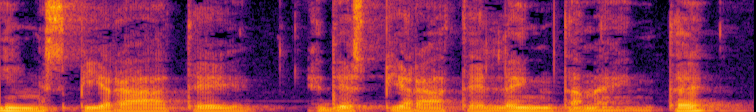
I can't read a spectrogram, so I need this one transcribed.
inspirate ed espirate lentamente.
